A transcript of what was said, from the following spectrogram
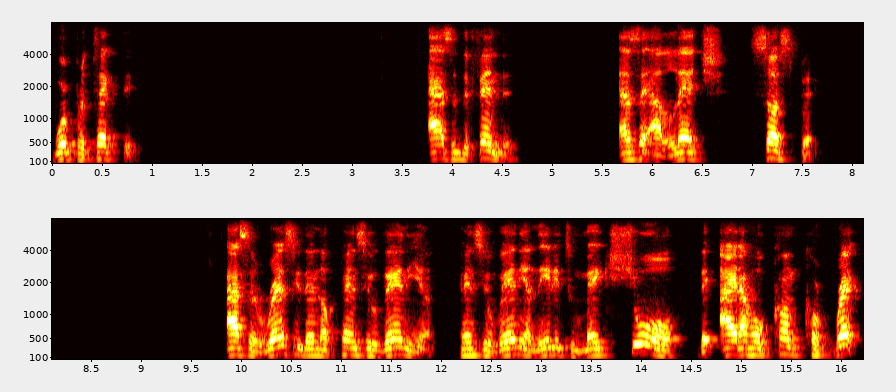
were protected as a defendant, as an alleged suspect, as a resident of Pennsylvania. Pennsylvania needed to make sure the Idaho come correct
